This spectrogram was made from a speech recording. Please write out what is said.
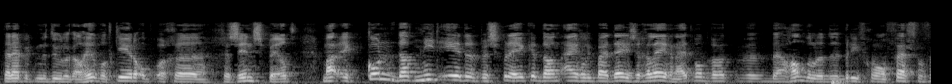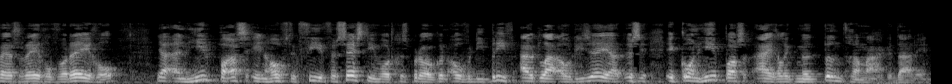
daar heb ik natuurlijk al heel wat keren op ge, gezinspeeld. Maar ik kon dat niet eerder bespreken dan eigenlijk bij deze gelegenheid. Want we, behandelen de brief gewoon vers voor vers, regel voor regel. Ja, en hier pas in hoofdstuk 4, vers 16 wordt gesproken over die brief uit Laodicea. Dus ik kon hier pas eigenlijk mijn punt gaan maken daarin.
